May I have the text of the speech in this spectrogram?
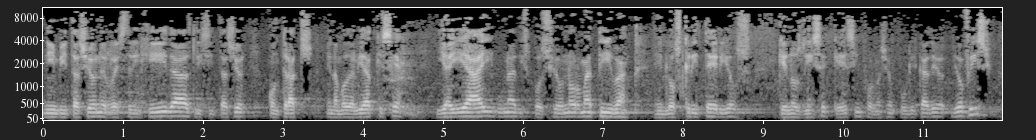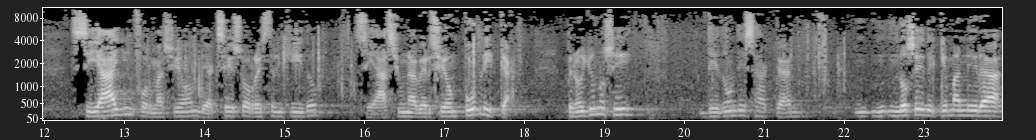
ni invitaciones restringidas, licitación, contratos, en la modalidad que sea. Y ahí hay una disposición normativa en los criterios que nos dice que es información pública de, oficio. Si hay información de acceso restringido, se hace una versión pública. Pero yo no sé de dónde sacan, no sé de qué manera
